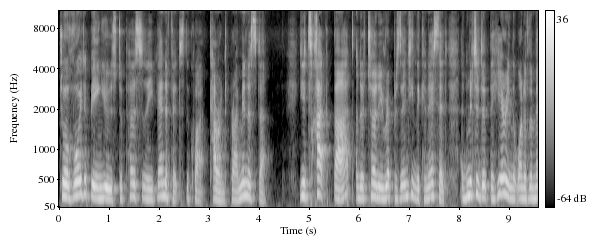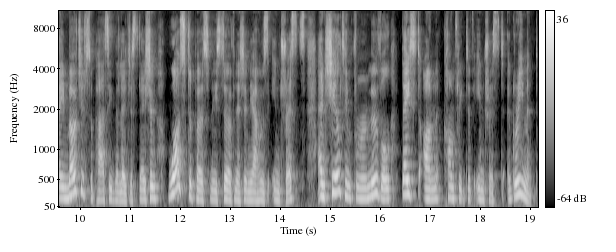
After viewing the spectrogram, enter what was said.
to avoid it being used to personally benefit the current Prime Minister. Yitzhak Bart, an attorney representing the Knesset, admitted at the hearing that one of the main motives for passing the legislation was to personally serve Netanyahu's interests and shield him from removal based on conflict of interest agreement.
